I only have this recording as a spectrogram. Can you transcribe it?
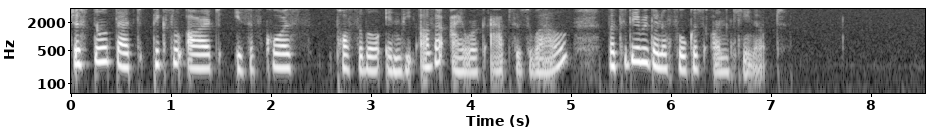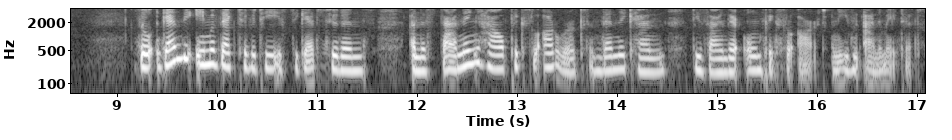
Just note that pixel art is of course possible in the other iWork apps as well, but today we're going to focus on Keynote. So again, the aim of the activity is to get students understanding how pixel art works and then they can design their own pixel art and even animate it.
